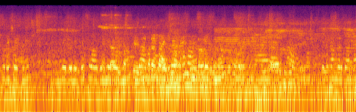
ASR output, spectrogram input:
സുരേഷ് ചേട്ടനെ വേദിയിലേക്ക് സ്വാഗതം ചെയ്തുകൊള്ളുന്നു ബാക്കി രാജ്യങ്ങളെ കൗൺസിലേക്കിനും ഇതിൽ പങ്കെടുക്കുന്ന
